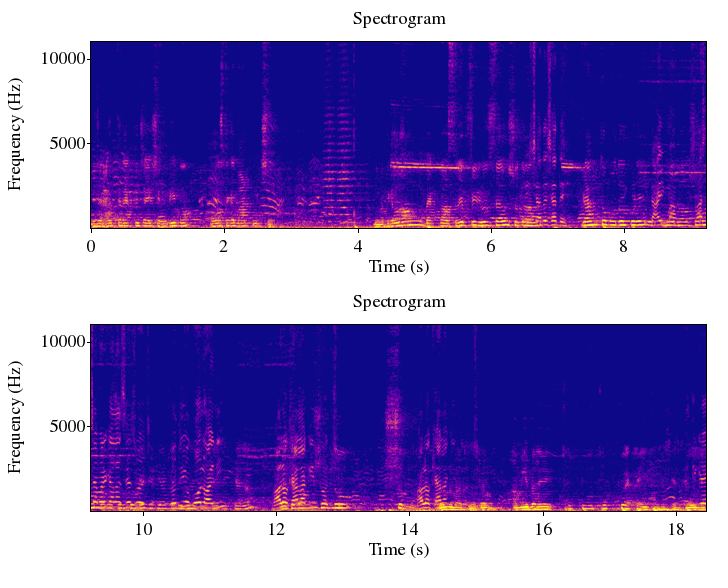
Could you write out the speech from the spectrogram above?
নিজের আয়ত্তে রাখতে চাইছেন ভীমা পলাশ থেকে মার করছে long back pass referee whistle সুতরাং সাথে সাথে প্রান্ত বদল করে Time up. উভয় দল First half এর খেলা শেষ হয়েছে। যদিও গোল হয়নি। ভালো খেলা এবং কিন্তু শূন্য, শূন্য ভালো খেলা কিন্তু ধন্যবাদ হচ্ছে। গৌতম আমি এবারে ছোট্ট ছোট্ট একটা ইতিহাসের এদিকে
